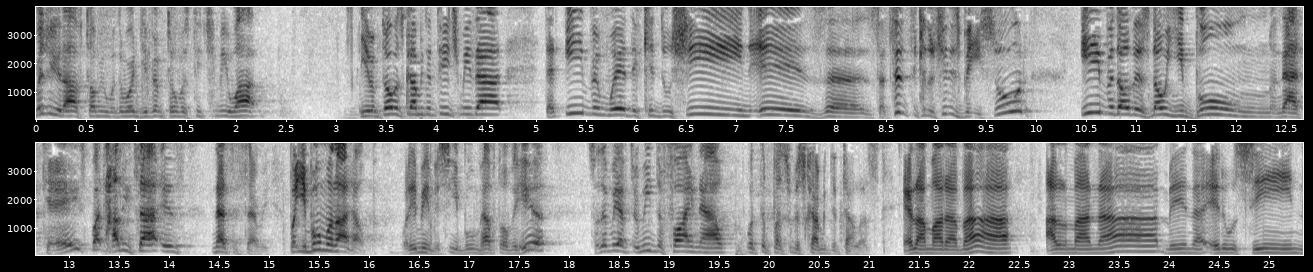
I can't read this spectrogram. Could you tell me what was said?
Originally, Rav told me what the word Yibim was teaching me what. Yibim is coming to teach me that that even where the kiddushin is uh, since the kiddushin is beisur, even though there's no yibum in that case, but halitza is necessary. But yibum will not help. What do you mean? We see yibum helped over here, so then we have to redefine now what the pasuk is coming to tell us. El almana mina erusin.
